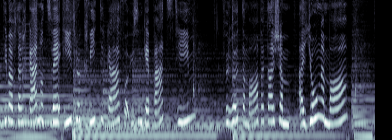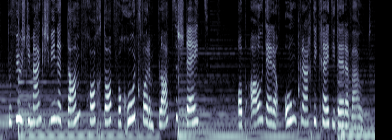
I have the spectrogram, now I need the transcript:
Und ich möchte euch gerne noch zwei Eindrücke weitergeben von unserem Gebetsteam für heute Abend. Da ist ein, ein junger Mann. Du fühlst dich manchmal wie ein Dampfkochtopf, der kurz vor dem Platzen steht, ob all dieser Ungerechtigkeit in dieser Welt.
